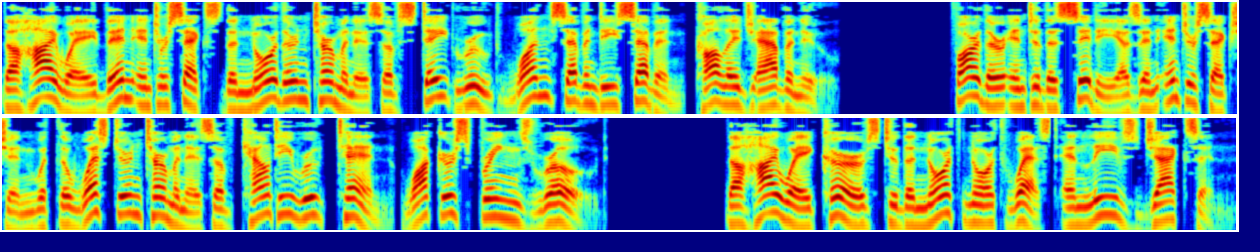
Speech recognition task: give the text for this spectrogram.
The highway then intersects the northern terminus of State Route 177 College Avenue. Farther into the city is an intersection with the western terminus of County Route 10 Walker Springs Road. The highway curves to the north-northwest and leaves Jackson.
